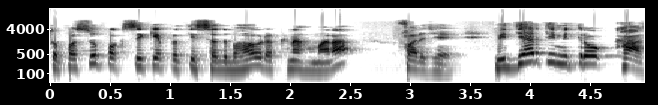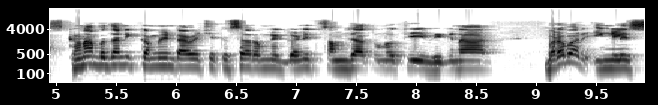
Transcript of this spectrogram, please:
तो पशु पक्षी के प्रति सद्भाव रखना हमारा ફરજ છે વિદ્યાર્થી મિત્રો ખાસ ઘણા બધાની કમેન્ટ આવે છે કે સર અમને ગણિત સમજાતું નથી વિજ્ઞાન બરાબર ઇંગ્લિશ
